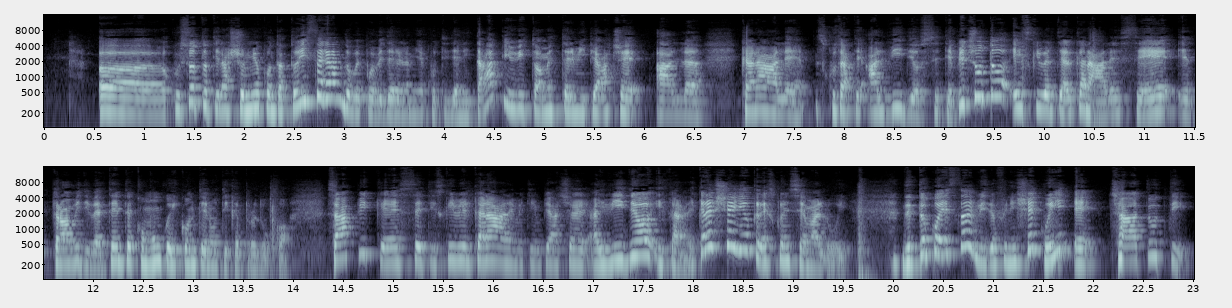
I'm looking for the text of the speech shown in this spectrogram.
Uh, qui sotto ti lascio il mio contatto Instagram dove puoi vedere la mia quotidianità. Ti invito a mettere mi piace al canale scusate al video se ti è piaciuto e iscriverti al canale se eh, trovi divertente comunque i contenuti che produco. Sappi che se ti iscrivi al canale metti mi piace ai video il canale cresce e io cresco insieme a lui. Detto questo il video finisce qui e ciao a tutti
